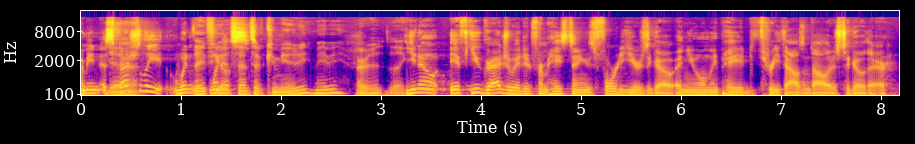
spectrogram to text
I mean, especially when They when feel a it's, sense of community maybe or like you know, if you graduated from Hastings 40 years ago and you only paid $3,000 to go there,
